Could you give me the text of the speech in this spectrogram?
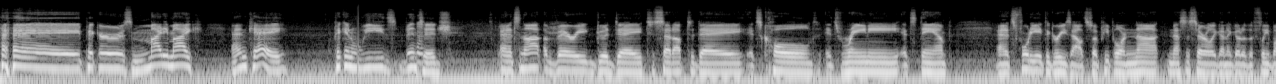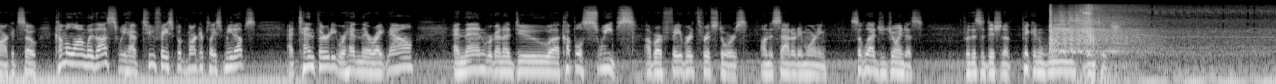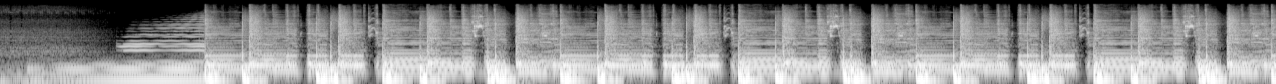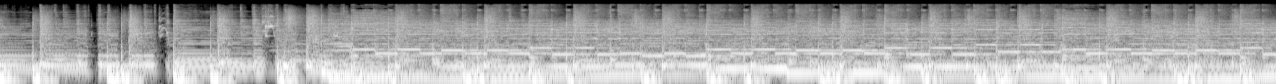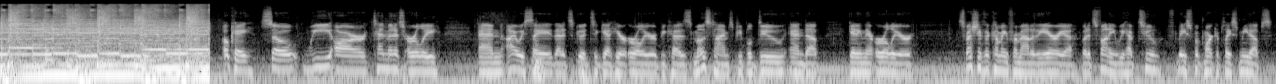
Hey, pickers, Mighty Mike and Kay Pickin' Weeds Vintage. and it's not a very good day to set up today. It's cold, it's rainy, it's damp, and it's 48 degrees out. So people are not necessarily going to go to the flea market. So come along with us. We have two Facebook Marketplace meetups at 10:30. We're heading there right now. And then we're to do a couple sweeps of our favorite thrift stores on this Saturday morning. So glad you joined us for this edition of Pickin' Weeds Vintage. Minutes early, and I always say that it's good to get here earlier because most times people do end up getting there earlier, especially if they're coming from out of the area. But it's funny, we have two Facebook Marketplace meetups,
